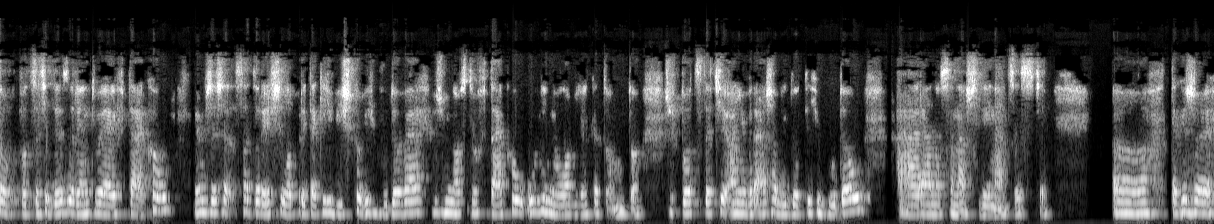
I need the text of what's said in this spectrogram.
to v podstate dezorientuje aj vtákov. Viem, že sa to riešilo pri takých výškových budovách, že množstvo vtákov uhynulo vďaka tomuto, že v podstate oni vrážali do tých budov a ráno sa našli na ceste. Uh, takže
